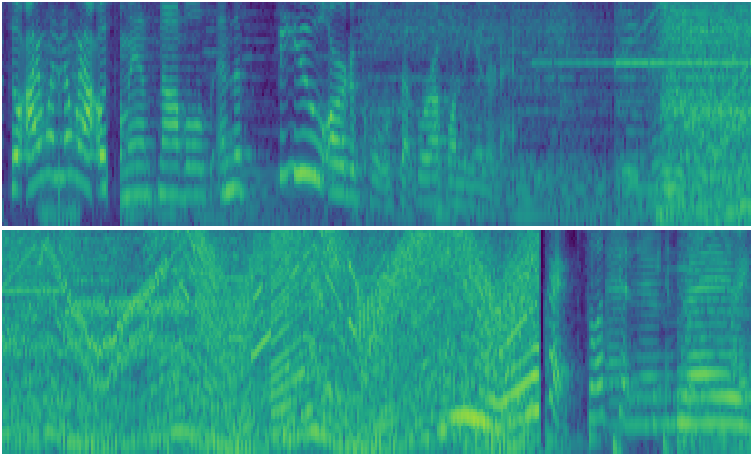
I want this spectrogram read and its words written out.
So I went about romance novels and the few articles that were up on the internet. Okay, so let's get to the internet. Right?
